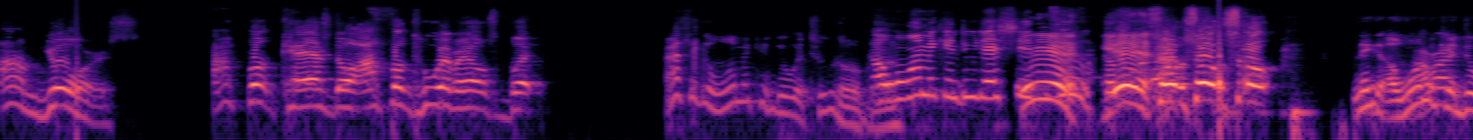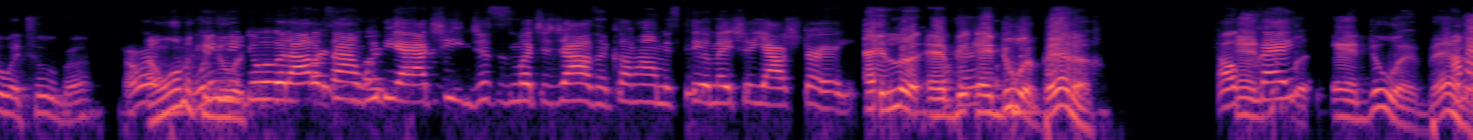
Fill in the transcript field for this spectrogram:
I'm yours. I fucked Cash Doll, I fucked whoever else, but I think a woman can do it too, though. A woman can do that shit Yeah, too. yeah. so so so Nigga, a woman All right. can do it too, bro. all A woman can Women do do it. it, all the Right, time. We be out cheating just as much as y'all and come home and still make sure y'all straight. Hey, look, and be, and do it better. And Okay? do it, and do it I'm better. talking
